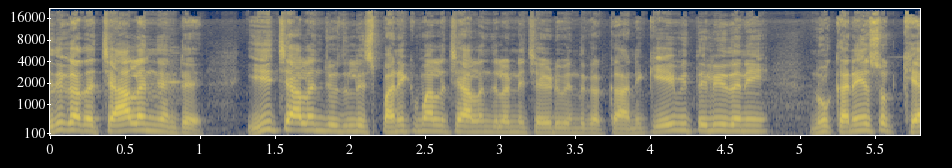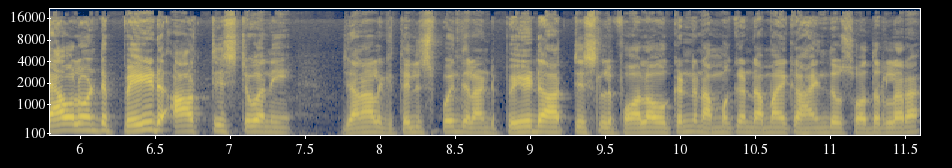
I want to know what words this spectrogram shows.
ఇది కదా ఛాలెంజ్ అంటే ఈ ఛాలెంజ్ వదిలేసి పనికి మళ్ళీ ఛాలెంజ్లన్నీ చేయడం ఎందుకక్క? నీకేమి తెలియదని? నువ్వు కనీసం కేవలం అంటే పెయిడ్ ఆర్టిస్ట్ అని జనాలకి తెలిసిపోయింది. ఇలాంటి పెయిడ్ ఆర్టిస్టులు ఫాలో అవ్వకండి. నమ్మకండి అమాయక హైందవ సోదరులరా.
